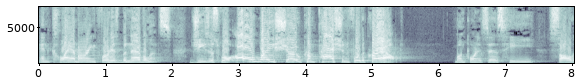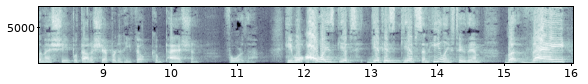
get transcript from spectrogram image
and clamoring for his benevolence. Jesus will always show compassion for the crowd. One point it says he saw them as sheep without a shepherd and he felt compassion for them. He will always give, give his gifts and healings to them, but they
